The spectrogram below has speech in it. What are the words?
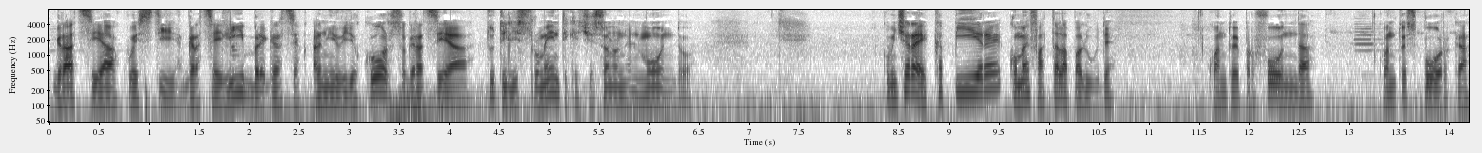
grazie a questi, grazie ai libri, grazie al mio videocorso, grazie a tutti gli strumenti che ci sono nel mondo, comincerai a capire com'è fatta la palude, quanto è profonda, quanto è sporca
